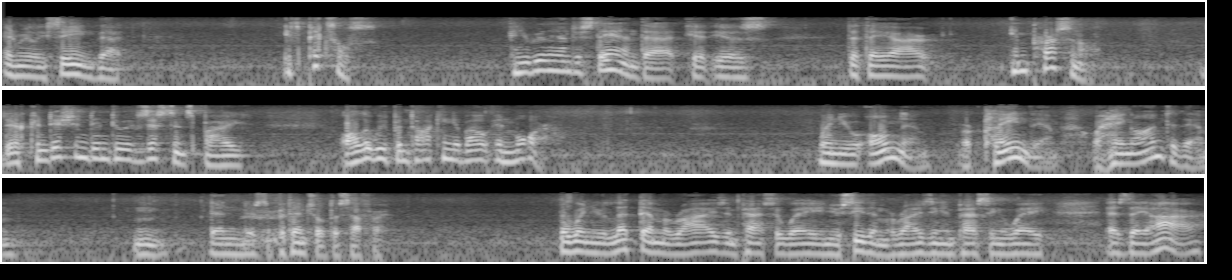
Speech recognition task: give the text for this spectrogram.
And really seeing that it's pixels. And you really understand that it is, that they are impersonal. They're conditioned into existence by all that we've been talking about and more. When you own them, or claim them, or hang on to them, mm, then there's the potential to suffer. But when you let them arise and pass away, and you see them arising and passing away as they are,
